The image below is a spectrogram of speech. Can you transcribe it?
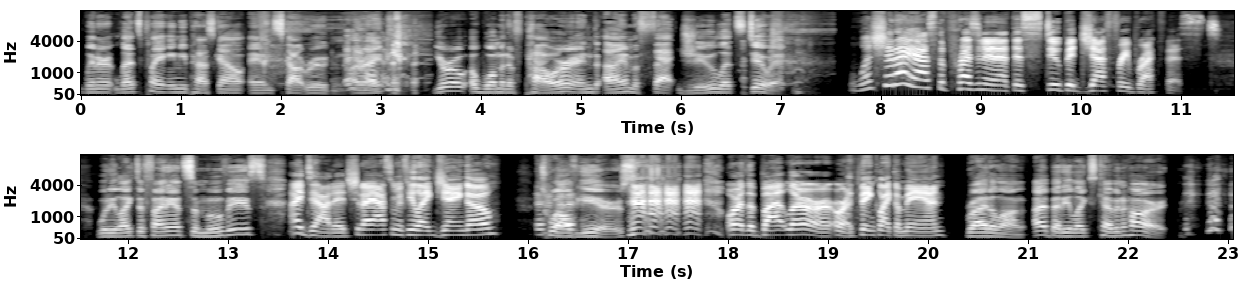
Winter, let's play Amy Pascal and Scott Rudin. All right. You're a, a woman of power, and I am a fat Jew. Let's do it. What should I ask the president at this stupid Jeffrey breakfast? Would he like to finance some movies? I doubt it. Should I ask him if he liked Django? 12 years. or The Butler or, or Think Like a Man? right along. I bet he likes Kevin Hart.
